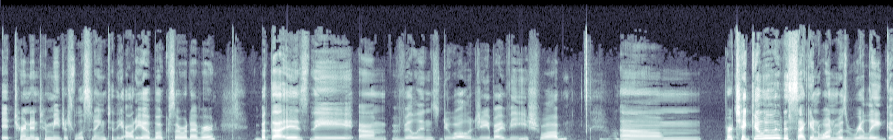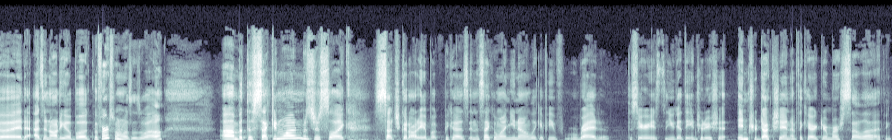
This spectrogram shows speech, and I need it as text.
it turned into me just listening to the audiobooks or whatever. But that is the um, Villains Duology by V.E. Schwab. Um, particularly the second one was really good as an audiobook. The first one was as well. Um, but the second one was just like such a good audiobook because in the second one, you know, like if you've read the series, you get the introduction introduction of the character Marcella. I think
